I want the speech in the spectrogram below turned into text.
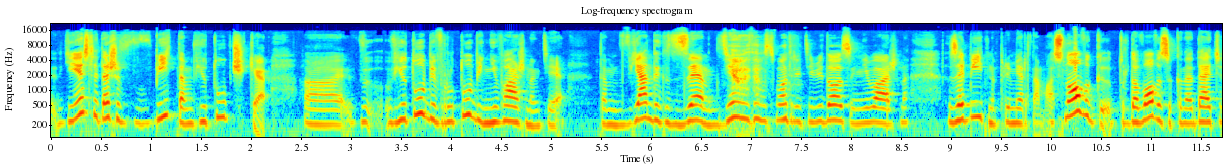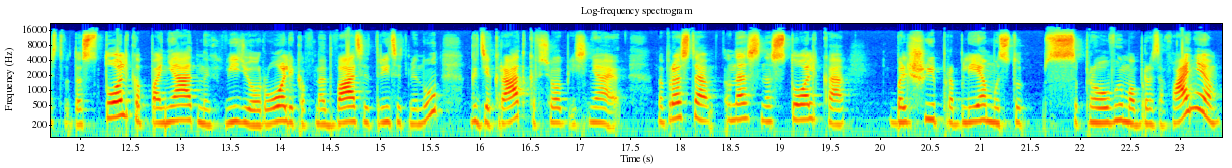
Если даже вбить там в ютубчике, э, в ютубе, в рутубе, неважно где, там в Яндекс.Дзен, где вы там смотрите видосы, неважно, забить, например, там основы трудового законодательства, да столько понятных видеороликов на 20-30 минут, где кратко все объясняют. Но просто у нас настолько большие проблемы с, с правовым образованием,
